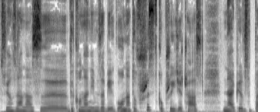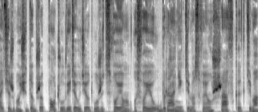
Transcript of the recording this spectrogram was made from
związana z e, wykonaniem zabiegu, na to wszystko przyjdzie czas. Najpierw zadbajcie, żeby on się dobrze poczuł, wiedział, gdzie odłożyć swoją, swoje ubranie, gdzie ma swoją szafkę, gdzie ma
